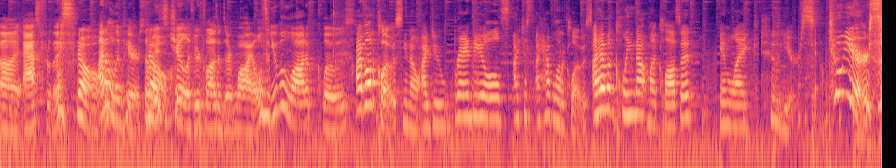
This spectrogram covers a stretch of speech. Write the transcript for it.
uh, asked for this. No. I don't live here, so No. it's chill if your closets are wild. You have a lot of clothes. I have a lot of clothes. You know, I do brand deals. I just, I have a lot of clothes. I haven't cleaned out my closet in like two years. Two years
